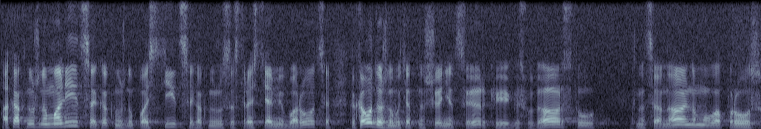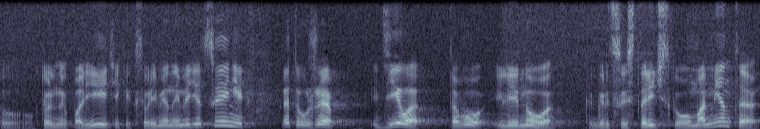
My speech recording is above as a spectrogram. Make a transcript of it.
А как нужно молиться, как нужно поститься, как нужно со страстями бороться, каково должно быть отношение церкви, государству, к национальному вопросу, к той или иной политике, к современной медицине, это уже дело того или иного, как говорится, исторического момента,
